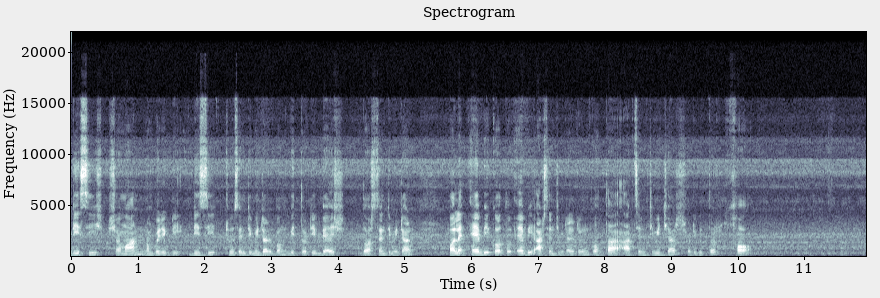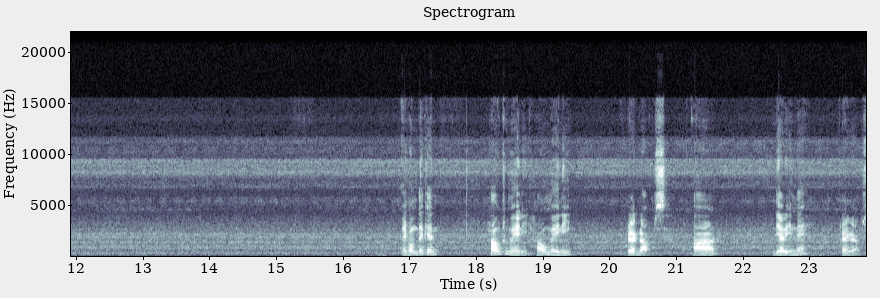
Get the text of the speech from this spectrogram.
ডিসি সমান নব্বই ডিগ্রি। ডিসি টু সেন্টিমিটার এবং বৃত্তটি ব্যাস দশ সেন্টিমিটার হলে এবি কত? এবি আট সেন্টিমিটার। এটা কত আট সেন্টিমিটার, সঠিক উত্তর খ। এখন দেখেন how to many how many paragraphs are there in a paragraphs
